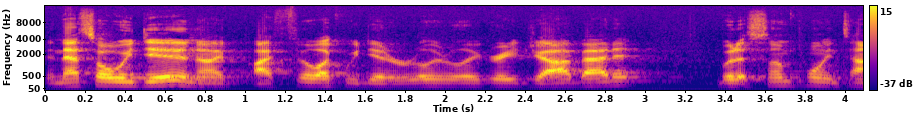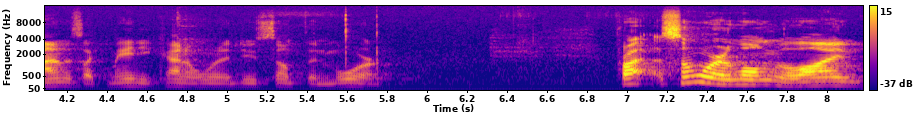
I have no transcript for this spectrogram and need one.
and that's all we did, and I, I feel like we did a really, really great job at it. But at some point in time, it's like, man, you kind of want to do something more. Somewhere along the line,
